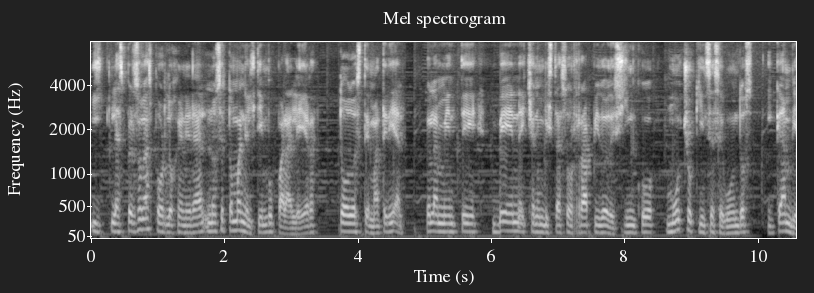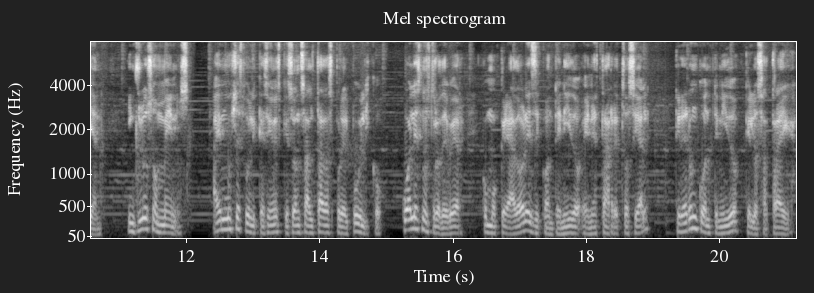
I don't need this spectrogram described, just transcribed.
Y las personas por lo general no se toman el tiempo para leer todo este material. Solamente ven, echan un vistazo rápido de 5, mucho 15 segundos y cambian. Incluso menos. Hay muchas publicaciones que son saltadas por el público ¿Cuál es nuestro deber como creadores de contenido en esta red social? Crear un contenido que los atraiga,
